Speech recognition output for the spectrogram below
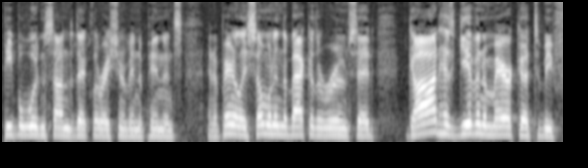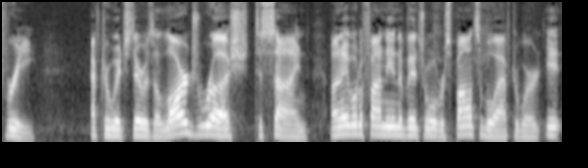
People wouldn't sign the Declaration of Independence, and apparently someone in the back of the room said, "God has given America to be free." After which there was a large rush to sign. Unable to find the individual responsible afterward, it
